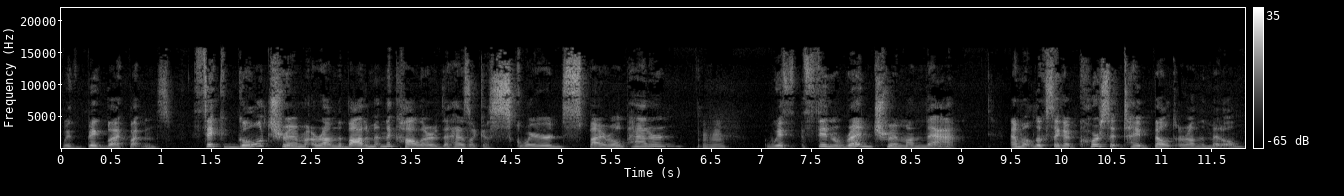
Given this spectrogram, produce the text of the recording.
with big black buttons, thick gold trim around the bottom and the collar that has like a squared spiral pattern Mhm. with thin red trim on that, and what looks like a corset type belt around the middle.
